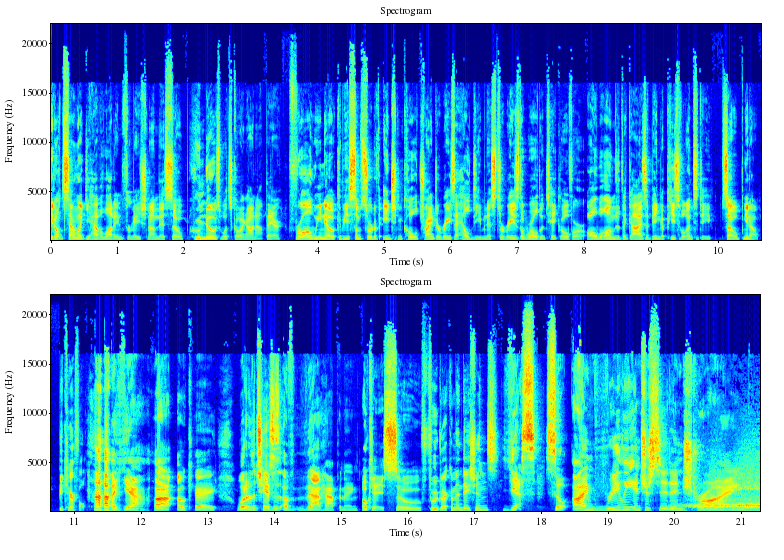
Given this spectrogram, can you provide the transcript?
You don't sound like you have a lot of information on this, so who knows what's going on out there? For all we know, it could be some sort of ancient cult trying to raise a hell demoness to raise the world and take over, all while under the guise of being a peaceful entity. So, you know, be careful. yeah, ha, okay. What are the chances of that happening? Okay, so food recommendations? Yes, so I'm really interested in trying.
